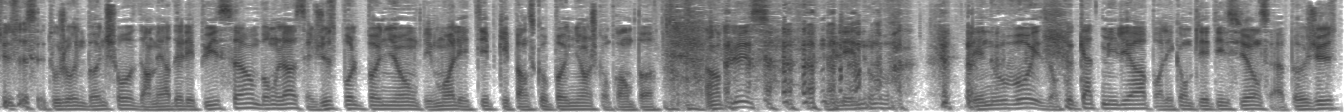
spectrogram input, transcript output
tu sais, c'est toujours une bonne chose d'emmerder les puissants. Bon, là, c'est juste pour le pognon. Puis moi, les types qui pensent qu'au pognon, je comprends pas. En plus, les nouveaux, les nouveaux, ils ont que 4 milliards pour les compétitions. C'est un peu juste.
